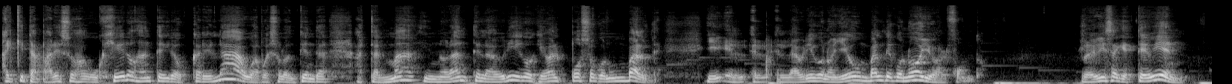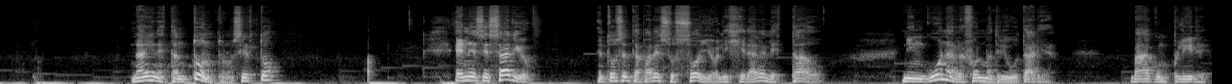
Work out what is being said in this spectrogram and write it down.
Hay que tapar esos agujeros antes de ir a buscar el agua, pues eso lo entiende hasta el más ignorante labriego que va al pozo con un balde y el, el, labriego no lleva un balde con hoyo al fondo. Revisa que esté bien. Nadie es tan tonto, ¿no es cierto? Es necesario entonces tapar esos hoyos, aligerar el Estado. Ninguna reforma tributaria va a cumplir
